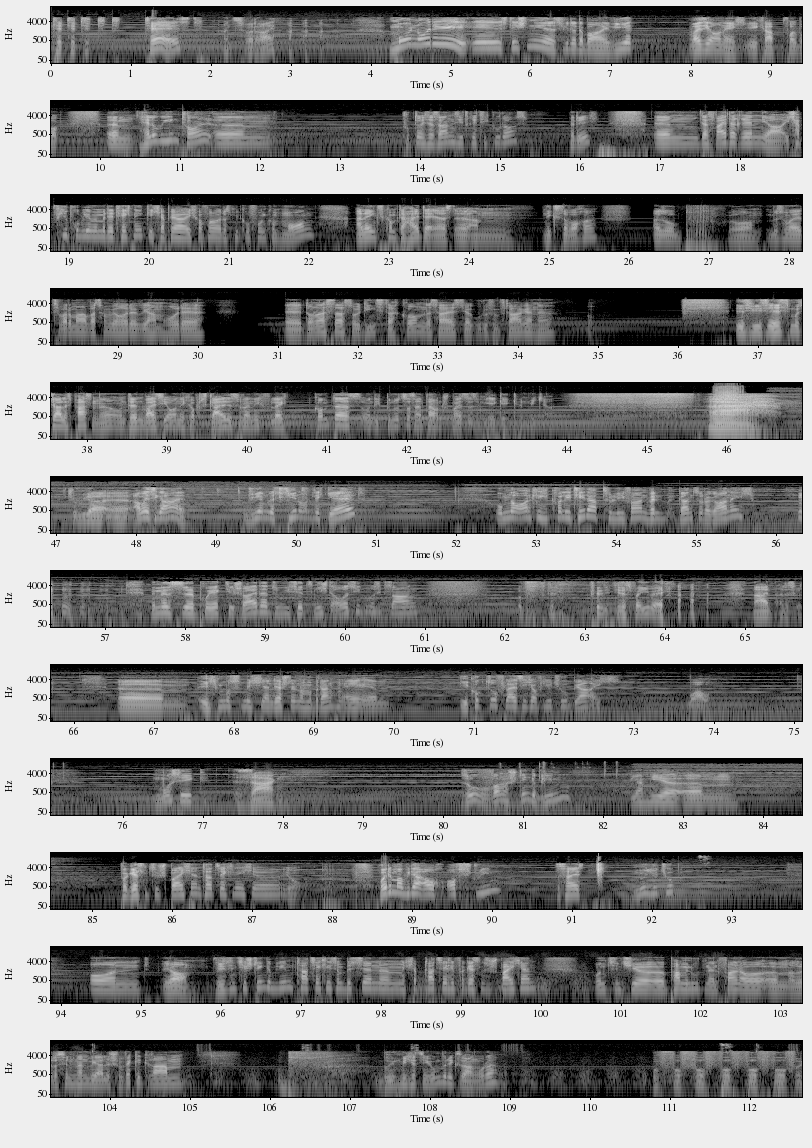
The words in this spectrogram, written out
Test. 1, 2, 3. Moin Leute, Station hier ist wieder dabei. Wir, weiß ich auch nicht, ich hab voll Bock. Ähm, Halloween, toll. Ähm, guckt euch das an, sieht richtig gut aus. Für dich. Ähm, des Weiteren, ja, ich habe viel Probleme mit der Technik. Ich habe ja, ich hoffe, das Mikrofon kommt morgen. Allerdings kommt der Halter erst äh, am nächste Woche. Also, pff, ja, müssen wir jetzt, warte mal, was haben wir heute? Wir haben heute äh, Donnerstag, soll Dienstag kommen, das heißt, ja, gute fünf Tage, ne? Ist wie es ist, muss ja alles passen, ne? Und dann weiß ich auch nicht, ob es geil ist oder nicht. Vielleicht kommt das und ich benutze das einen Tag und schmeiße das in die Ecke, kennt mich ja. Ah, schon wieder, äh, aber ist egal. Wir investieren ordentlich Geld, um eine ordentliche Qualität abzuliefern, wenn ganz oder gar nicht. wenn das äh, Projekt hier scheitert, so wie es jetzt nicht aussieht, muss ich sagen, findet ihr das bei eBay? Nein, alles gut. Ähm, ich muss mich an der Stelle nochmal bedanken. Ey, ähm, ihr guckt so fleißig auf YouTube, ja, ich... Wow. Muss ich sagen. So, wo waren wir stehen geblieben? Wir haben hier, ähm... Vergessen zu speichern, tatsächlich, äh, jo. Heute mal wieder auch Offstream. Das heißt, nur YouTube. Und, ja, wir sind hier stehen geblieben, tatsächlich so ein bisschen, ähm, ich habe tatsächlich vergessen zu speichern und sind hier ein äh, paar Minuten entfallen, aber ähm, also das hinten haben wir alles schon weggegraben. Pff, bringt mich jetzt nicht um, würde ich sagen, oder? Wuff, wuff, wuff, wuff, wuff, wuff.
